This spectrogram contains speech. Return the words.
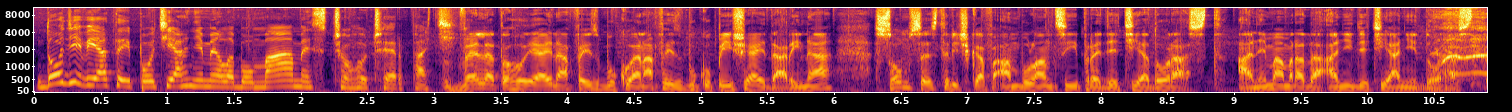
do 9. potiahneme, lebo máme z čoho čerpať. Veľa toho je aj na Facebooku a na Facebooku píše aj Darina. Som sestrička v ambulancii pre deti a dorast. A nemám rada ani deti, ani dorast.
